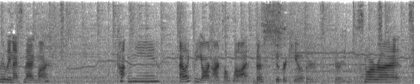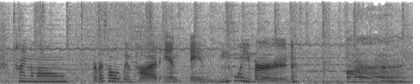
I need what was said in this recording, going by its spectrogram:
Really nice Magmar. Cottonee. I like the yarn arts a lot. They're Yes. super cute. Very, very. Snorunt, Tynamo, Reverse Hollow Wimpod, and a Noivern. Fun.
